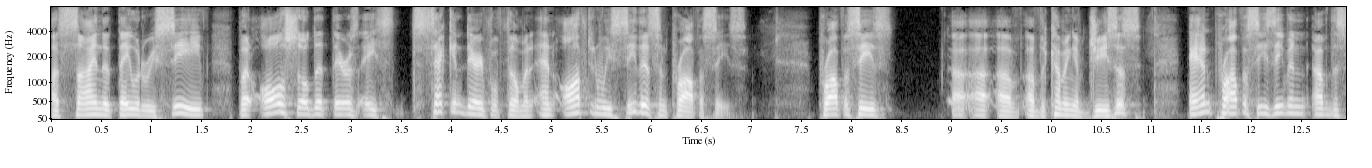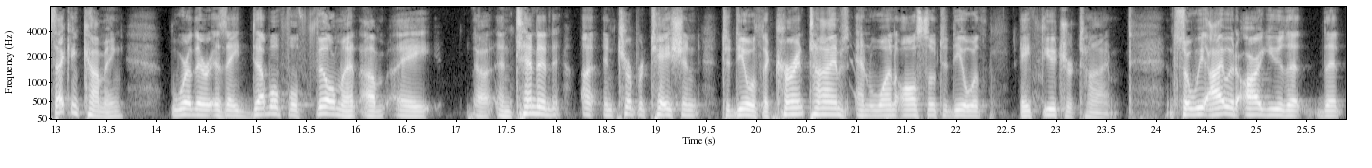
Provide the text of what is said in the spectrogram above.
a sign that they would receive, but also that there's a secondary fulfillment. And often we see this in prophecies, prophecies uh, uh, of, of the coming of Jesus, and prophecies even of the second coming, where there is a double fulfillment of a uh, intended uh, interpretation to deal with the current times and one also to deal with a future time. And so we, I would argue that that,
